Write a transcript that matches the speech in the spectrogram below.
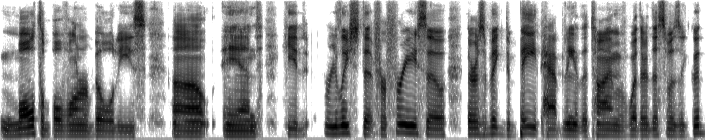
multiple vulnerabilities. Uh, and he had released it for free. So there was a big debate happening at the time of whether this was a good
